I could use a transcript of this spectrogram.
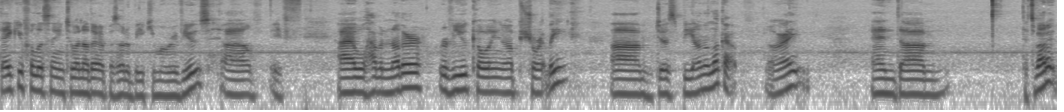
thank you for listening to another episode of BQ Movie Reviews. Uh, if I will have another review going up shortly, um, just be on the lookout. All right, and um, that's about it.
